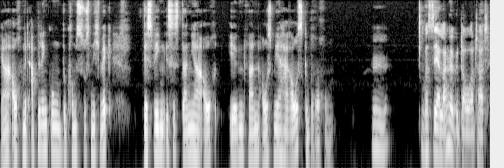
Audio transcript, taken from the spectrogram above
Ja, auch mit Ablenkung bekommst du es nicht weg. Deswegen ist es dann ja auch irgendwann aus mir herausgebrochen. Mhm. Was sehr lange gedauert hat.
